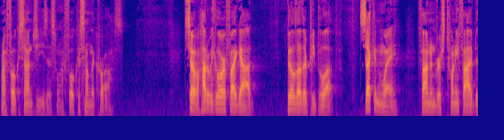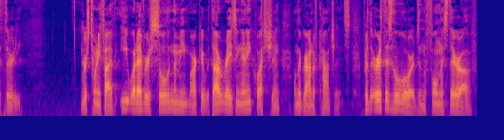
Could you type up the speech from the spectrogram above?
When I focus on Jesus, when I focus on the cross. So, how do we glorify God? build other people up. Second way, found in verse 25 to 30. Verse 25 Eat whatever is sold in the meat market without raising any question on the ground of conscience. For the earth is the Lord's and the fullness thereof.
